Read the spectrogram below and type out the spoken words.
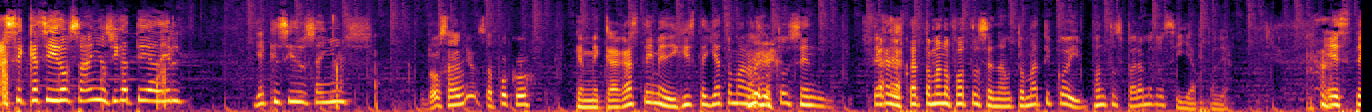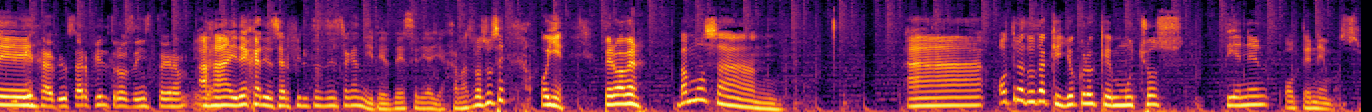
hace casi dos años, fíjate Adel. Ya casi dos años ¿Dos años? ¿A poco? que me cagaste y me dijiste ya toma las fotos en deja de estar tomando fotos en automático y pon tus parámetros y ya pues ya. Y Este Deja de usar filtros de Instagram. y. Ajá, y deja de usar filtros de Instagram y desde ese día ya jamás los use. Oye, pero a ver, vamos a... A otra duda que yo creo que muchos tienen o tenemos.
